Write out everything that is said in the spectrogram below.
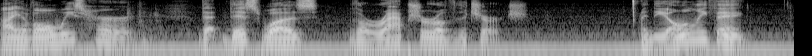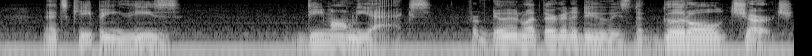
I have always heard that this was the rapture of the church. And the only thing that's keeping these demoniacs from doing what they're going to do is the good old church.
